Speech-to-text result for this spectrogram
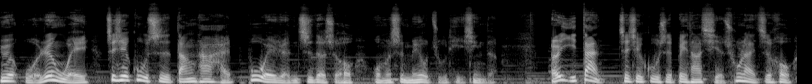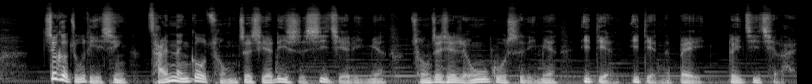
因为我认为这些故事当它还不为人知的时候，我们是没有主体性的。而一旦这些故事被他写出来之后，这个主体性才能够从这些历史细节里面，从这些人物故事里面一点一点的被堆积起来。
